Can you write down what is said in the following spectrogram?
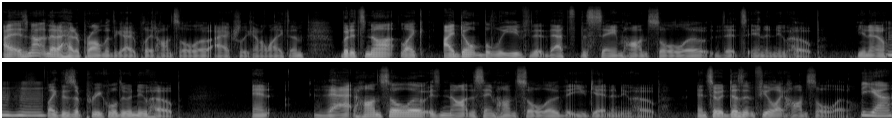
I, it's not that I had a problem with the guy who played Han Solo. I actually kind of liked him, but it's not like I don't believe that that's the same Han Solo that's in A New Hope. You know, Mm-hmm. like this is a prequel to A New Hope, and that Han Solo is not the same Han Solo that you get in A New Hope, and so it doesn't feel like Han Solo. Yeah,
